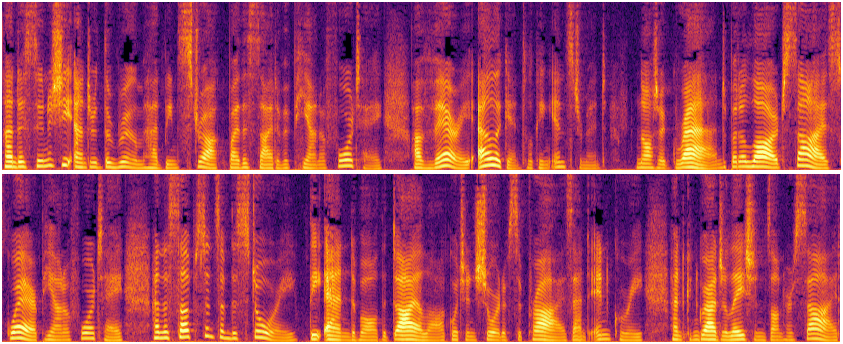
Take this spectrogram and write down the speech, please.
and as soon as she entered the room had been struck by the sight of a pianoforte, a very elegant looking instrument, not a grand but a large sized square pianoforte, and the substance of the story, the end of all the dialogue which ensured of surprise and inquiry, and congratulations on her side,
